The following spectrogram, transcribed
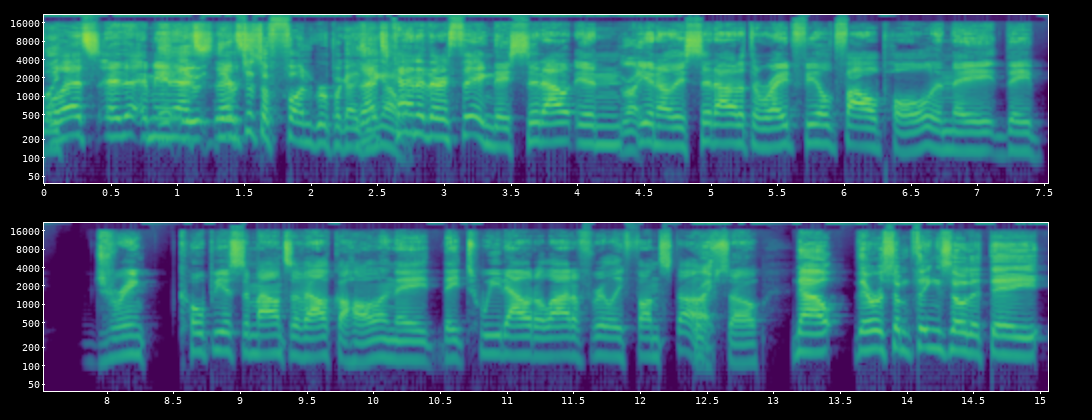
like, well, that's. I mean, that's. they're just a fun group of guys. that's kind with. of their thing. They sit out in, Right. you know, they sit out at the right field foul pole and they they drink copious amounts of alcohol and they they tweet out a lot of really fun stuff. Right. So Now there were some things though that they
